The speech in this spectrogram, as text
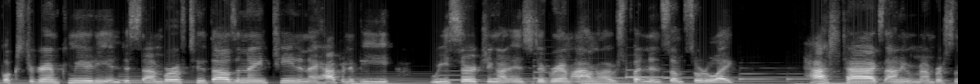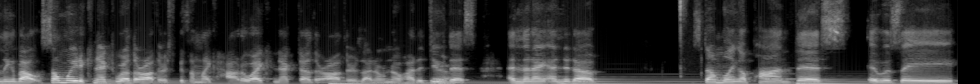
Bookstagram community in December of 2019. And I happened to be researching on Instagram. I don't know, I was putting in some sort of like hashtags. I don't even remember something about some way to connect with other authors because I'm like, how do I connect to other authors? I don't know how to do yeah. this. And then I ended up stumbling upon this. It was a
